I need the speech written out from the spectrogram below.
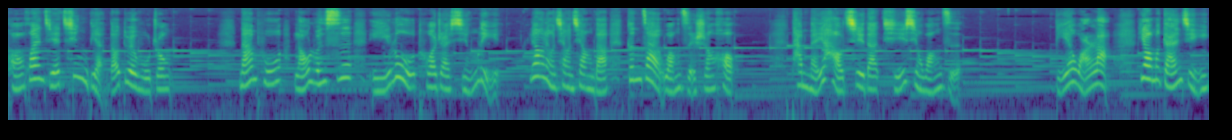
狂欢节庆典的队伍中，男仆劳伦斯一路拖着行李，踉踉跄跄地跟在王子身后，他没好气地提醒王子：“别玩了，要么赶紧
